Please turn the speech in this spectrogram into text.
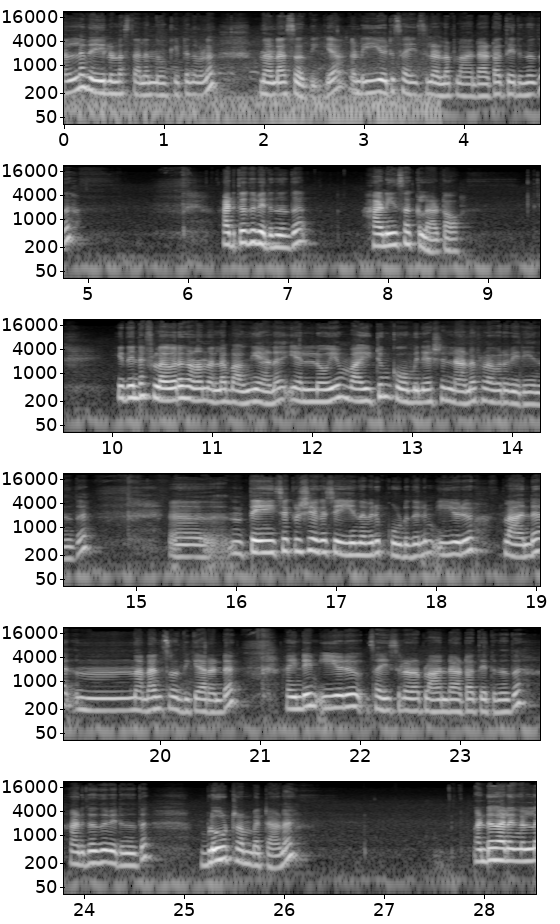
നല്ല വെയിലുള്ള സ്ഥലം നോക്കിയിട്ട് നമ്മൾ നടാൻ ശ്രദ്ധിക്കുക. അതുകൊണ്ട് ഈ ഒരു സൈസിലുള്ള പ്ലാന്റാട്ടോ തരുന്നത്. അടുത്തത് വരുന്നത് ഹണി ഹണീസക്കിളാട്ടോ ഇതിന്റെ ഫ്ലവർ കാണാൻ നല്ല ഭംഗിയാണ്. യെല്ലോയും വൈറ്റും കോമ്പിനേഷനിലാണ് ഫ്ലവർ വിരിയുന്നത്. തേനീച്ച കൃഷിയൊക്കെ ചെയ്യുന്നവർ കൂടുതലും ഈ ഒരു പ്ലാന്റ് നടാൻ ശ്രദ്ധിക്കാറുണ്ട്. അതിന്റെയും ഈ ഒരു സൈസിലുള്ള പ്ലാന്റ് ആട്ടോ തരുന്നത്. അടുത്തത് വരുന്നത് ബ്ലൂ ട്രംപറ്റാണ് പണ്ട് കാലങ്ങളിൽ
